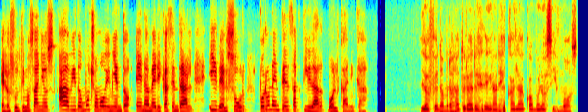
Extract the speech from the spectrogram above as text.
En los últimos años ha habido mucho movimiento en América Central y del Sur por una intensa actividad volcánica. Los fenómenos naturales de gran escala como los sismos,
